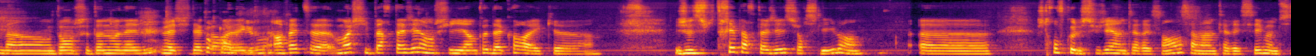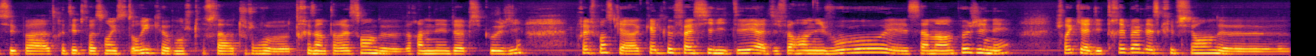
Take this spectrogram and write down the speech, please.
Ben, donc je donne mon avis, mais je suis d'accord avec vous. En fait, euh, moi je suis partagée, donc je suis un peu d'accord avec. euh, je suis très partagée sur ce livre. Euh, je trouve que le sujet est intéressant, ça m'a intéressé, même si c'est pas traité de façon historique. Moi, je trouve ça toujours euh, très intéressant de, ramener de la psychologie. Après, je pense qu'il y a quelques facilités à différents niveaux et ça m'a un peu gênée. Je crois qu'il y a des très belles descriptions de,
